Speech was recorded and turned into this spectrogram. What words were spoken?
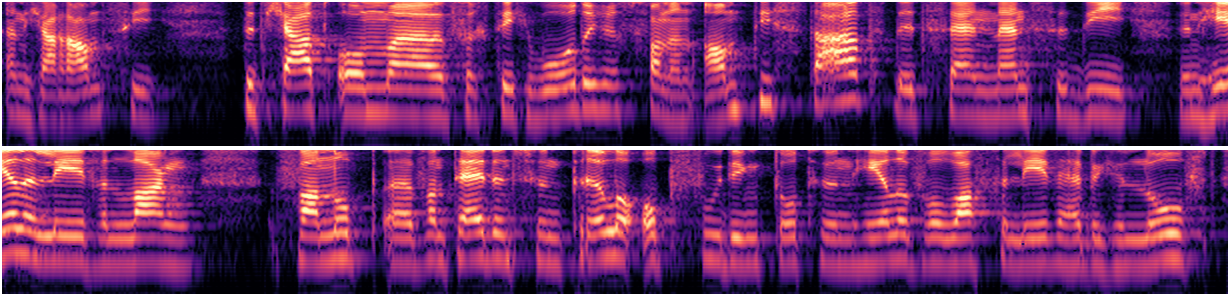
een garantie. Dit gaat om vertegenwoordigers van een antistaat. Dit zijn mensen die hun hele leven lang, van, op, van tijdens hun prille opvoeding tot hun hele volwassen leven, hebben geloofd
